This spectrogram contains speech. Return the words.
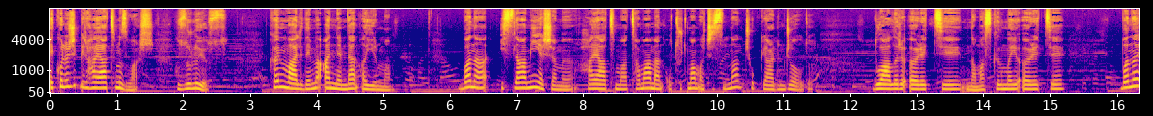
Ekolojik bir hayatımız var. Huzurluyuz. Kayınvalidemi annemden ayırmam. Bana İslami yaşamı hayatıma tamamen oturtmam açısından çok yardımcı oldu. Duaları öğretti, namaz kılmayı öğretti. Bana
